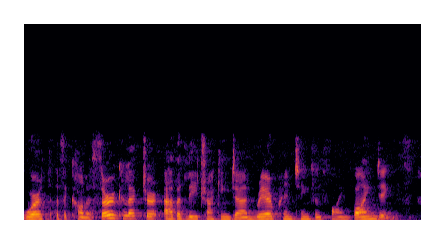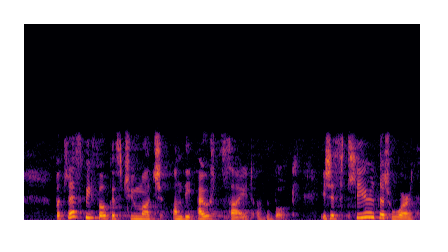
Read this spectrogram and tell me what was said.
Worth as a connoisseur collector, avidly tracking down rare printings and fine bindings. But lest we focus too much on the outside of the book, it is clear that Worth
